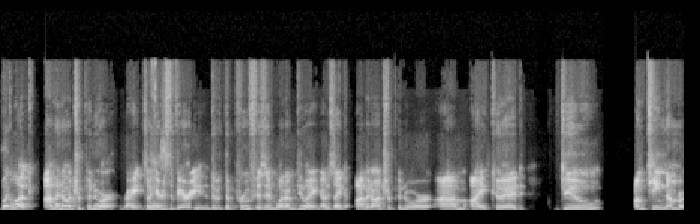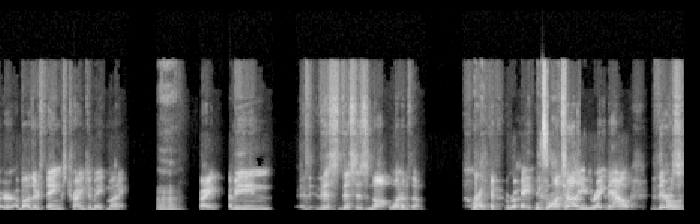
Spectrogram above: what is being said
but look i'm an entrepreneur right so Yes. here's the very the, the proof is in what i'm doing i was like i'm an entrepreneur um i could do umpteen number of other things trying to make money Mhm. right i mean this this is not one of them Right. right Exactly. i'll tell you right now there's Oh.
